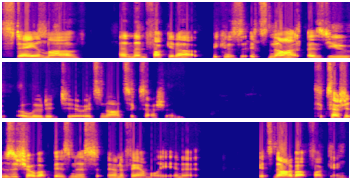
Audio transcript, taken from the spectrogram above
stay in love and then fuck it up because it's not as you alluded to it's not succession succession is a show about business and a family in it it's not about fucking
